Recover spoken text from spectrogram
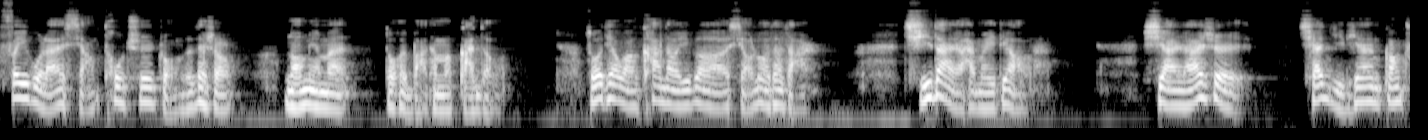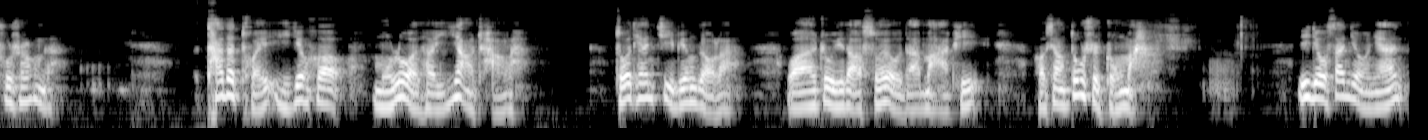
飞过来想偷吃种子的时候，农民们都会把他们赶走。昨天我看到一个小骆驼崽儿，脐带还没掉呢，显然是前几天刚出生的。它的腿已经和母骆驼一样长了。昨天骑兵走了。我注意到所有的马匹好像都是种马。一九三九年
